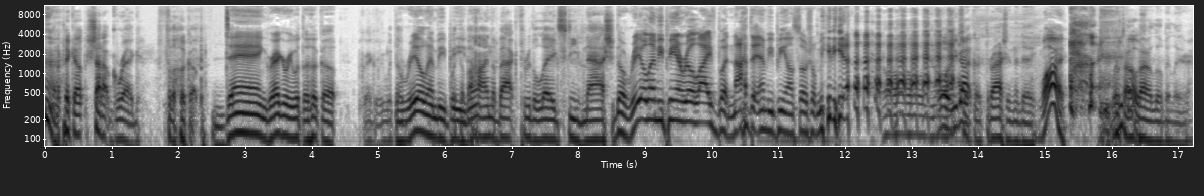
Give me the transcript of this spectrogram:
got to pick up. Shout out Greg for the hookup. Dang, Gregory with the hookup. Gregory with The the, real MVP. the behind the back through the legs. Steve Nash. the real MVP in real life, but not the MVP on social media. Oh, no, Oh, you got- took a thrashing today. Why? We'll talk post? about it a little bit later.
